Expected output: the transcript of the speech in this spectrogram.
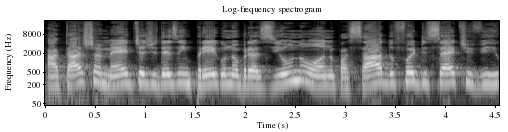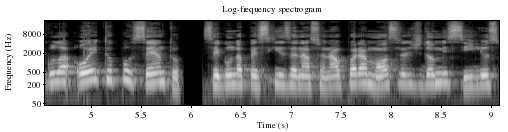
A taxa média de desemprego no Brasil no ano passado foi de 7,8%, segundo a Pesquisa Nacional por Amostra de Domicílios,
